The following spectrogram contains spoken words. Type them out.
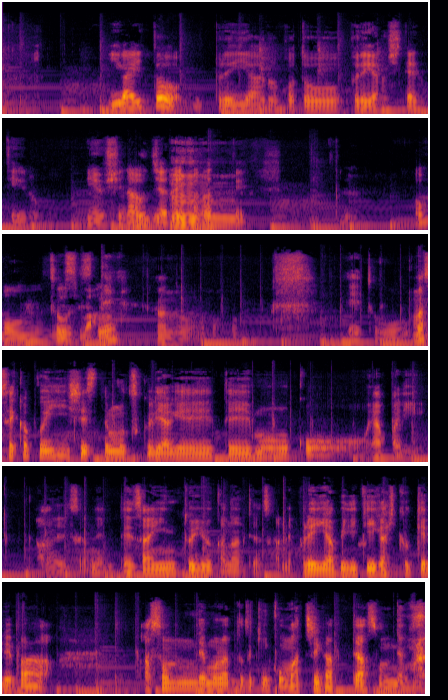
意外とプレイヤーのことをプレイヤーの視点っていうのを見失うんじゃないかなって、うんうん思うんそうでわ。ですすね。あの、えっ、と、まあ、せっかくいいシステムを作り上げても、こう、やっぱり、あれですよね、デザインというか、なんていうんですかね、プレイアビリティが低ければ、遊んでもらった時にこう間違って遊んでもら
